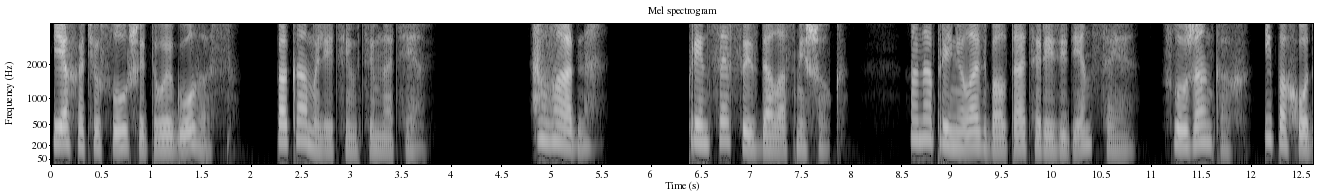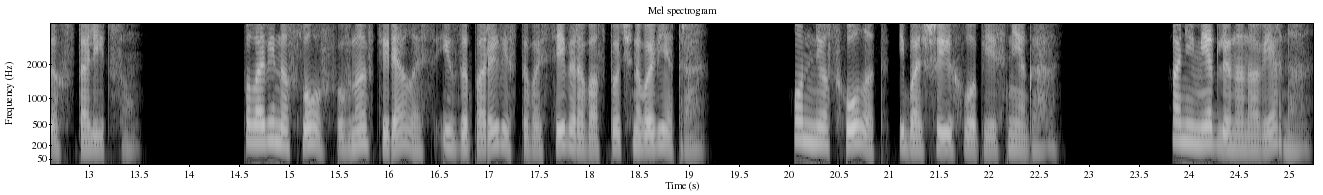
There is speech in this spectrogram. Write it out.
Я хочу слушать твой голос, пока мы летим в темноте. Ладно. Принцесса издала смешок. Она принялась болтать о резиденции, служанках и походах в столицу. Половина слов вновь терялась из-за порывистого северо-восточного ветра. Он нес холод и большие хлопья снега. Они медленно, но верно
